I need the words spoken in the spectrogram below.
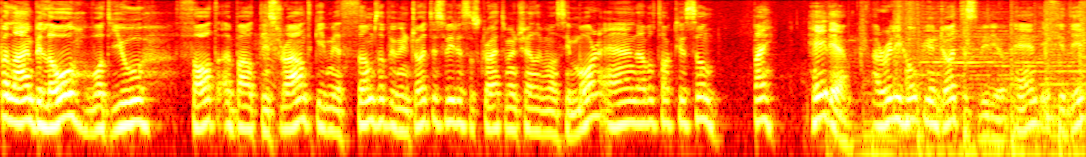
Drop a line below what you thought about this round. Give me a thumbs up if you enjoyed this video. Subscribe to my channel if you want to see more. And I will talk to you soon. Bye. Hey there, I really hope you enjoyed this video and if you did,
